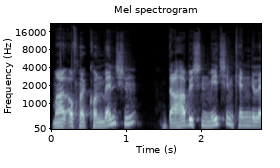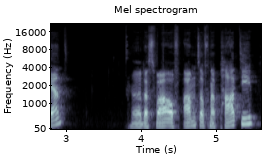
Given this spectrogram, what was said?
mal auf einer Convention, da habe ich ein Mädchen kennengelernt. Äh, das war auf, abends auf einer Party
